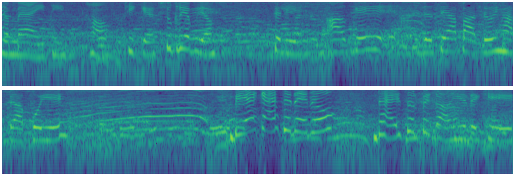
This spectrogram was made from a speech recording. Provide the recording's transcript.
जब मैं आई थी। हाँ ठीक है। शुक्रिया भैया। चलिए, आगे जैसे आप आते हो, यहाँ पे आपको ये भैया, कैसे दे रहे हो? ढाई सौ रुपये का। ये देखिए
